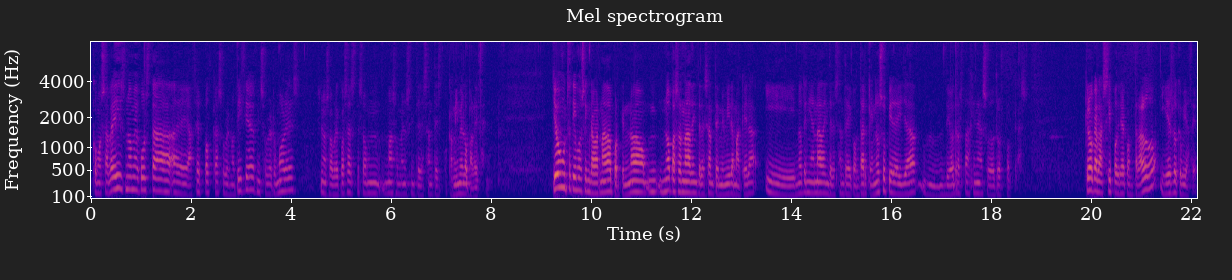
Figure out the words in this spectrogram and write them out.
Como sabéis, no me gusta eh, hacer podcast sobre noticias ni sobre rumores, sino sobre cosas que son más o menos interesantes, porque a mí me lo parecen. Llevo mucho tiempo sin grabar nada porque no, no pasó nada interesante en mi vida maquera y no tenía nada interesante de contar que no supiera ya mm, de otras páginas o de otros podcasts. Creo que ahora sí podría contar algo y es lo que voy a hacer.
